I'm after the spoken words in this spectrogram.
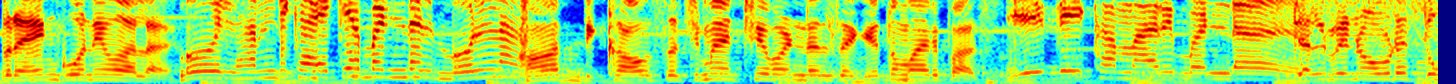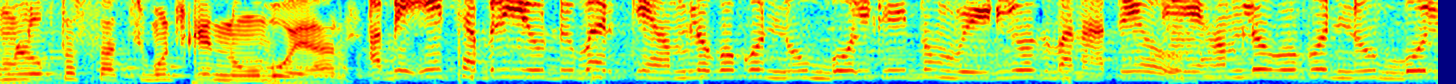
प्रैंक होने वाला है। बोल हम दिखाए क्या बंडल बोलना हाँ दिखाओ सच में अच्छे बंडल है क्या तुम्हारे पास? ये देख हमारे बंडल चल बे नोबड़े तुम लोग तो सचमुच के नूब हो यार। अबे ए छबरी यूट्यूबर के हम लोगों को नूब बोल के तुम वीडियोस बनाते हो। ए हम लोगों को नूब बोल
